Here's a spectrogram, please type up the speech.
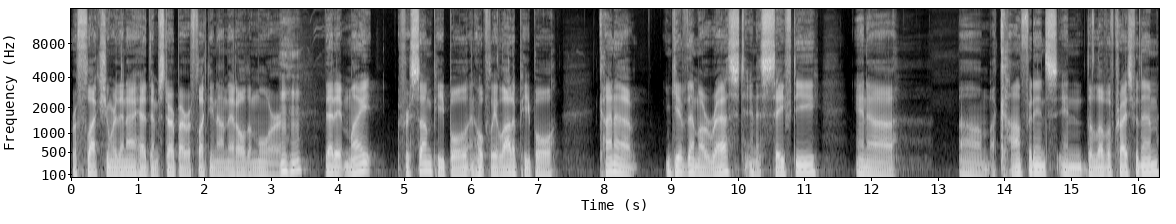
reflection where then I had them start by reflecting on that all the more, that it might for some people and hopefully a lot of people kind of give them a rest and a safety and a um, a confidence in the love of Christ for them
